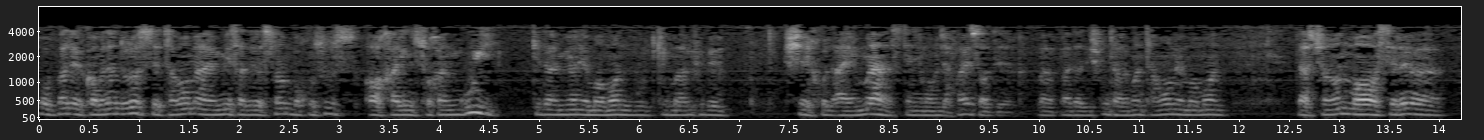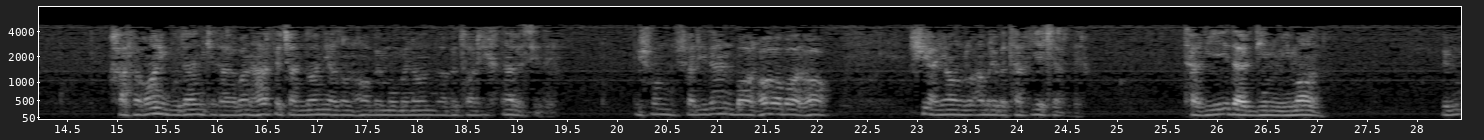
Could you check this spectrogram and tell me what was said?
خب بله کاملا درسته. تمام ائمه صدر اسلام به خصوص آخرین سخنگویی که در میان امامان بود که معروف به شیخ الائمه است یعنی امام جعفر صادق و بعد از ایشون تقریبا تمام امامان در چنان معاصره و خفقانی بودند که تقریبا حرف چندانی از آنها به مؤمنان و به تاریخ نرسیده. ایشون شدیدن بارها و بارها شیعیان رو امر به تقیه کرده. تقیه در دین و ایمان. ببین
